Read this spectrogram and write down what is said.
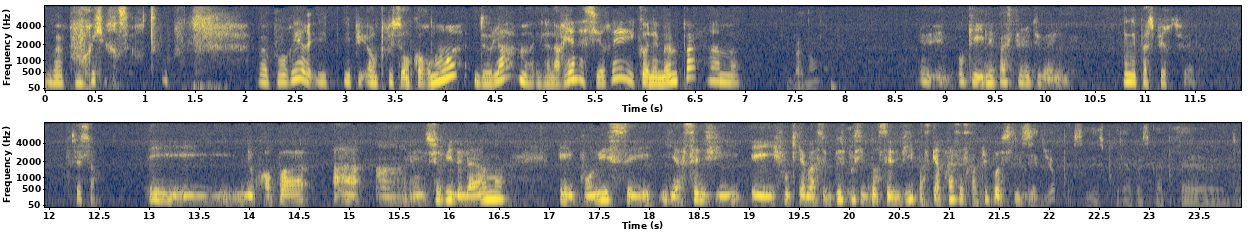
Va pourrir surtout, va pourrir. Et, et puis en plus encore moins de l'âme. Il n'en a rien à cirer. Il connaît même pas l'âme. bah non. Et- Ok, il n'est pas spirituel. Il n'est pas spirituel. C'est ça. Et il ne croit pas à un- une survie de l'âme. Et pour lui, c'est il y a cette vie et il faut qu'il amasse le plus possible dans cette vie parce qu'après, ça sera plus possible. C'est dur pour ces esprits-là, parce qu'après, euh, dans...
